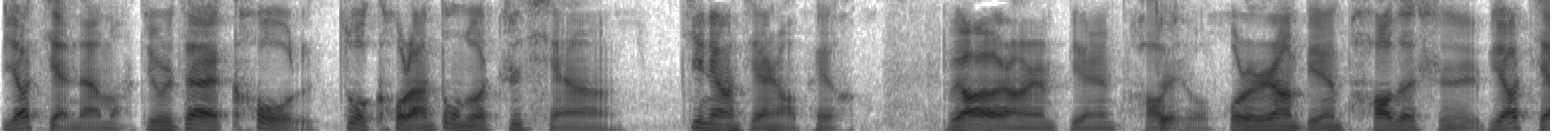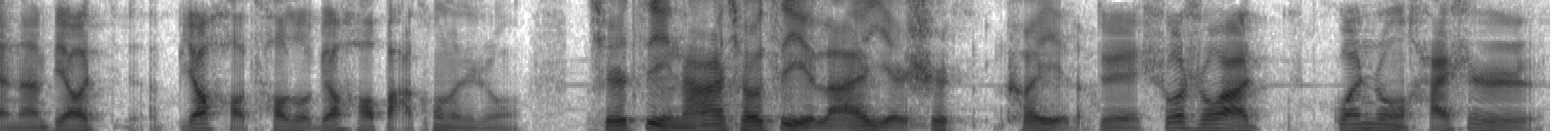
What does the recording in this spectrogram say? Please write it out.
比较简单嘛，就是在扣做扣篮动作之前啊，尽量减少配合。不要让人别人抛球，或者让别人抛的是比较简单、比较比较好操作、比较好把控的这种。其实自己拿着球自己来也是可以的。对，说实话，观众还是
